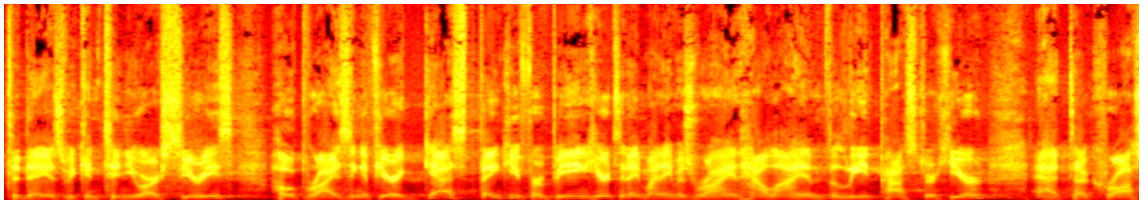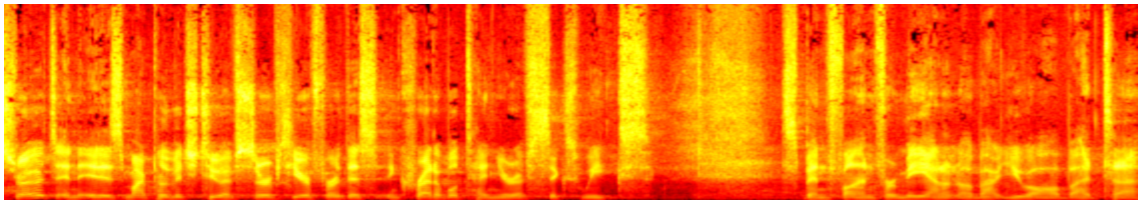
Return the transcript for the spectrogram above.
today as we continue our series, Hope Rising. If you're a guest, thank you for being here today. My name is Ryan Howell. I am the lead pastor here at uh, Crossroads, and it is my privilege to have served here for this incredible tenure of six weeks. It's been fun for me. I don't know about you all, but uh,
